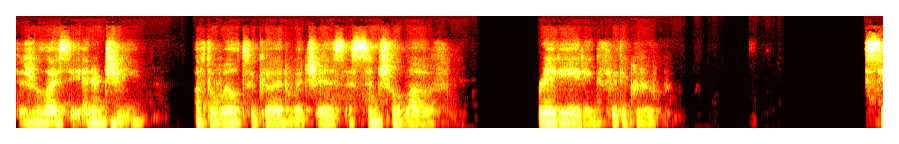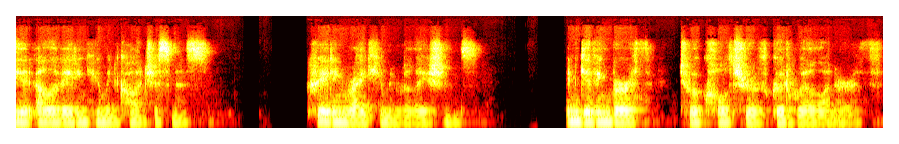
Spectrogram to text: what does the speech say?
Visualize the energy of the will to good, which is essential love, radiating through the group. See it elevating human consciousness, creating right human relations, and giving birth to a culture of goodwill on earth.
